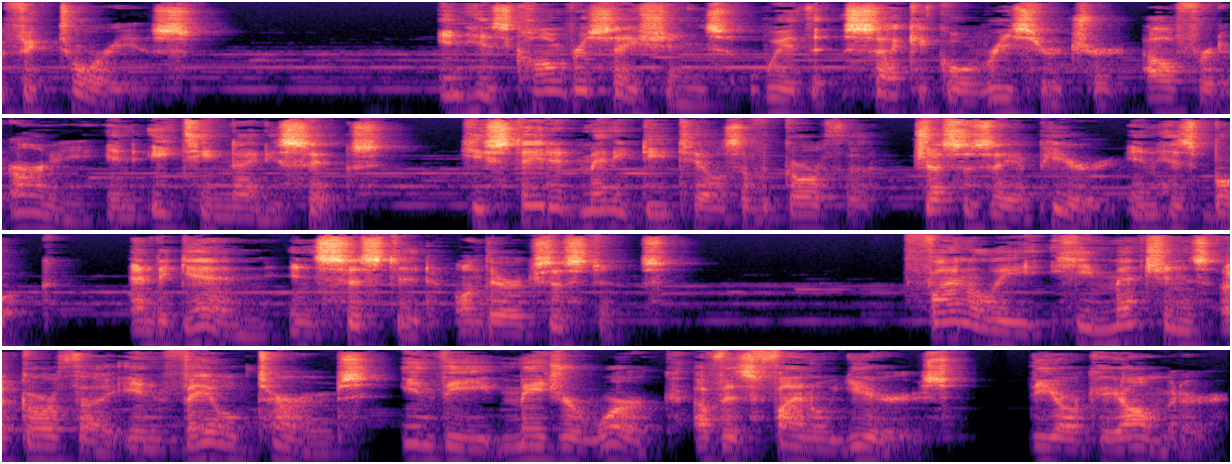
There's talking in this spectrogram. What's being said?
Victorious. In his conversations with psychical researcher Alfred Erny in 1896, he stated many details of Agartha just as they appear in his book, and again insisted on their existence. Finally, he mentions Agartha in veiled terms in the major work of his final years, The Archaeometer.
